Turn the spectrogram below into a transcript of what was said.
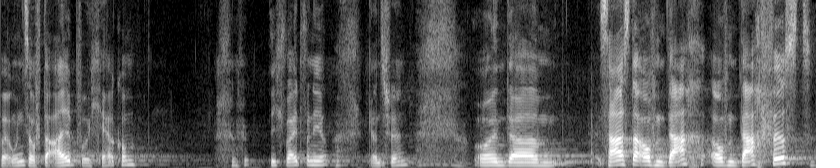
bei uns auf der Alp, wo ich herkomme, nicht weit von hier, ganz schön. Und ähm, saß da auf dem Dach, auf dem Dachfirst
